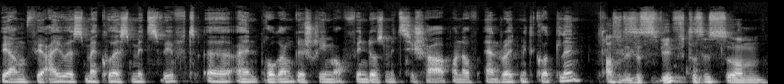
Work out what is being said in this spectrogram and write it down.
Wir haben für iOS, macOS mit Swift äh, ein Programm geschrieben, auf Windows mit C Sharp und auf Android mit Kotlin. Also dieses Swift, das ist... Ähm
